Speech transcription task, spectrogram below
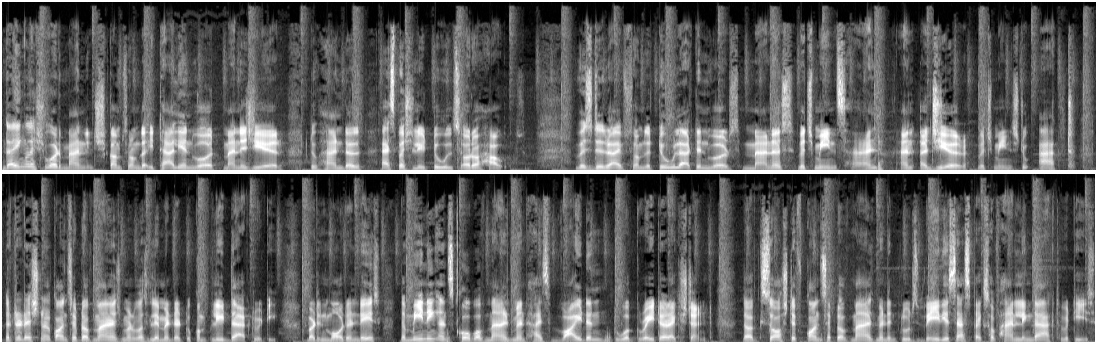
the English word manage comes from the Italian word managere to handle, especially tools or a house which derives from the two Latin words manus, which means hand, and agere, which means to act. The traditional concept of management was limited to complete the activity, but in modern days, the meaning and scope of management has widened to a greater extent. The exhaustive concept of management includes various aspects of handling the activities,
